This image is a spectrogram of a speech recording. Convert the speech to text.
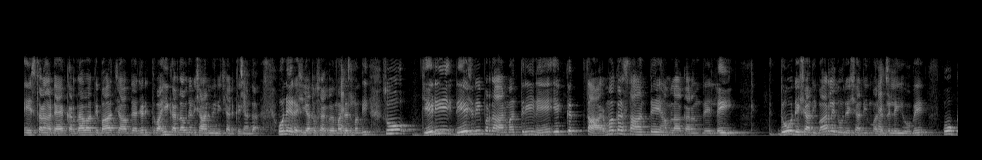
ਇਸ ਤਰ੍ਹਾਂ ਅਟੈਕ ਕਰਦਾ ਵਾ ਤੇ ਬਾਅਦ ਚ ਆਪਦਾ ਜਿਹੜੀ ਤਬਾਹੀ ਕਰਦਾ ਉਹਦੇ ਨਿਸ਼ਾਨ ਵੀ ਨਹੀਂ ਛੱਡ ਕੇ। ਜਾਂਦਾ ਉਹਨੇ ਰਸ਼ੀਆ ਤੋਂ ਮਦਦ। ਮੰਗੀ ਸੋ ਜਿਹੜੀ ਦੇਸ਼ ਦੀ ਪ੍ਰਧਾਨ ਮੰਤਰੀ ਨੇ ਇੱਕ ਧਾਰਮਿਕ ਸਥਾਨ ਤੇ ਹਮਲਾ ਕਰਨ ਦੇ ਲਈ ਦੋ ਦੇਸ਼ਾਂ ਦੀ ਬਾਹਰਲੇ ਦੋ ਦੇਸ਼ਾਂ ਦੀ ਮਦਦ। ਲਈ ਹੋਵੇ ਉਹ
